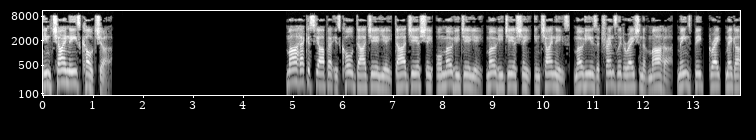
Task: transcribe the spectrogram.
In Chinese culture Mahakasyapa is called Dajia Yi or Mohi Mohi in Chinese. Mohi is a transliteration of Maha, means big, great, mega,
